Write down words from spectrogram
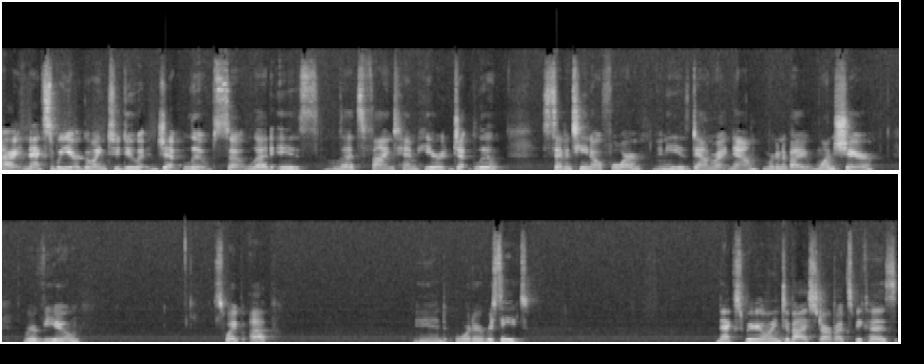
All right, next we are going to do JetBlue. So let is let's find him here. JetBlue, 1704, and he is down right now. We're gonna buy one share, review, swipe up, and order received. Next, we're going to buy Starbucks because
